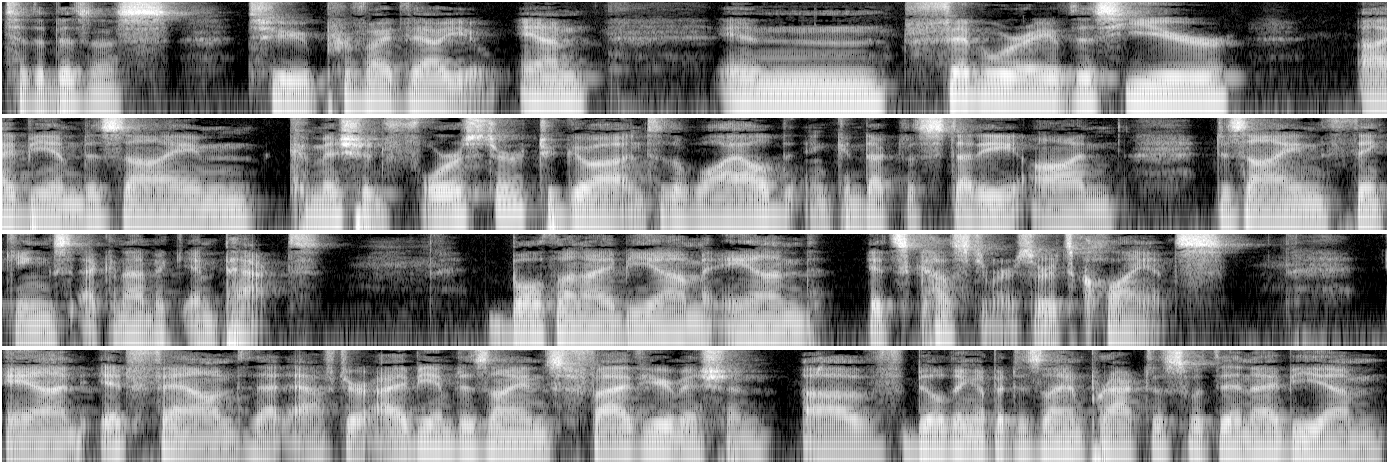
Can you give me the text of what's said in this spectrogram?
to the business to provide value. And in February of this year, IBM Design commissioned Forrester to go out into the wild and conduct a study on design thinking's economic impact, both on IBM and its customers or its clients. And it found that after IBM Design's five year mission of building up a design practice within IBM,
